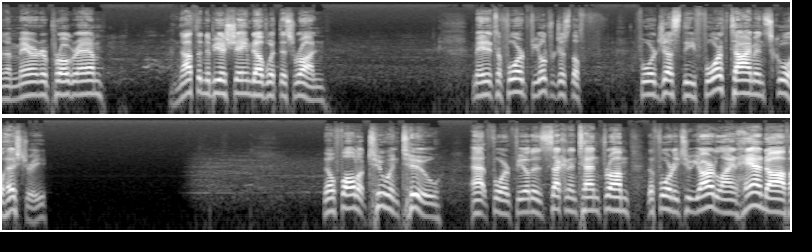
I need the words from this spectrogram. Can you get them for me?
And a Mariner program, nothing to be ashamed of with this run. Made it to Ford Field for just the for just the fourth time in school history. They'll fall to two and two at Ford Field. Is second and ten from the 42-yard line. Handoff.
